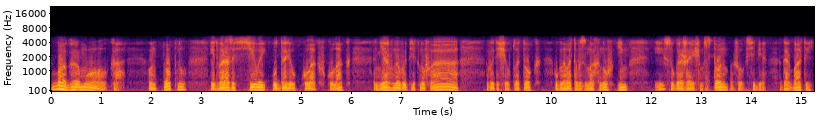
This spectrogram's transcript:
богомолка!» Он топнул и два раза с силой ударил кулак в кулак, нервно выкрикнув а, -а, -а вытащил платок, угловато взмахнув им, и с угрожающим стоном пошел к себе, горбатый,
